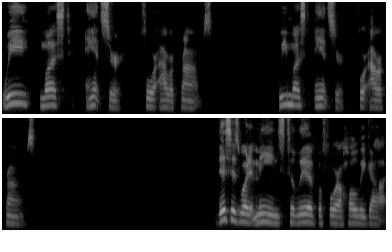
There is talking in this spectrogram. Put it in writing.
we must answer for our crimes. We must answer for our crimes. This is what it means to live before a holy God.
